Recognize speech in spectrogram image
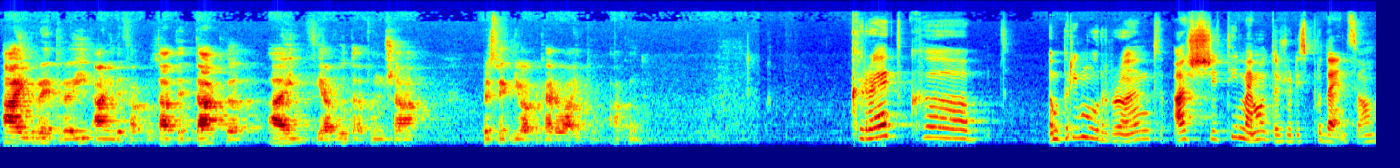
ai retrăi anii de facultate dacă ai fi avut atunci perspectiva pe care o ai tu acum? Cred că, în primul rând, aș citi mai multă jurisprudență.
